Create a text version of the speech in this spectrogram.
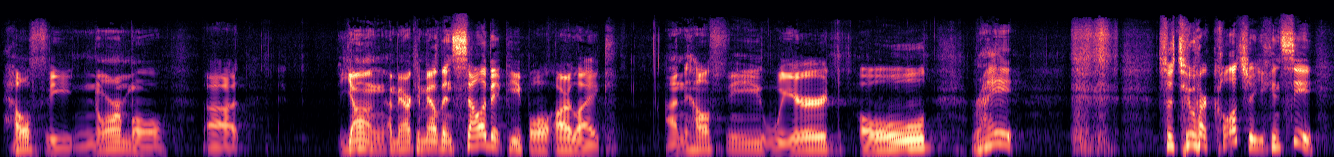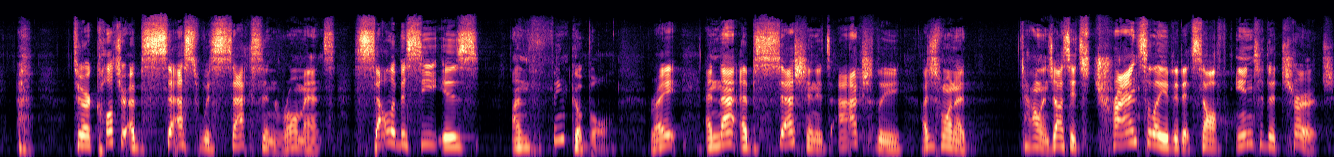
healthy, normal, uh, young American male, then celibate people are like unhealthy, weird, old, right? so to our culture, you can see, to our culture obsessed with sex and romance, celibacy is unthinkable, right? And that obsession, it's actually, I just want to challenge us, it's translated itself into the church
